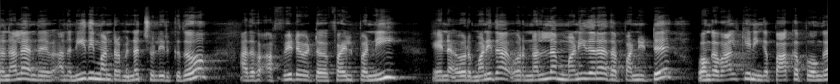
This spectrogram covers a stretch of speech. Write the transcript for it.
அதனால் அந்த அந்த நீதிமன்றம் என்ன சொல்லியிருக்குதோ அதை அஃபிடவிட்டை ஃபைல் பண்ணி என்ன ஒரு மனிதா ஒரு நல்ல மனிதரை அதை பண்ணிவிட்டு உங்கள் வாழ்க்கையை நீங்கள் பார்க்க போங்க.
